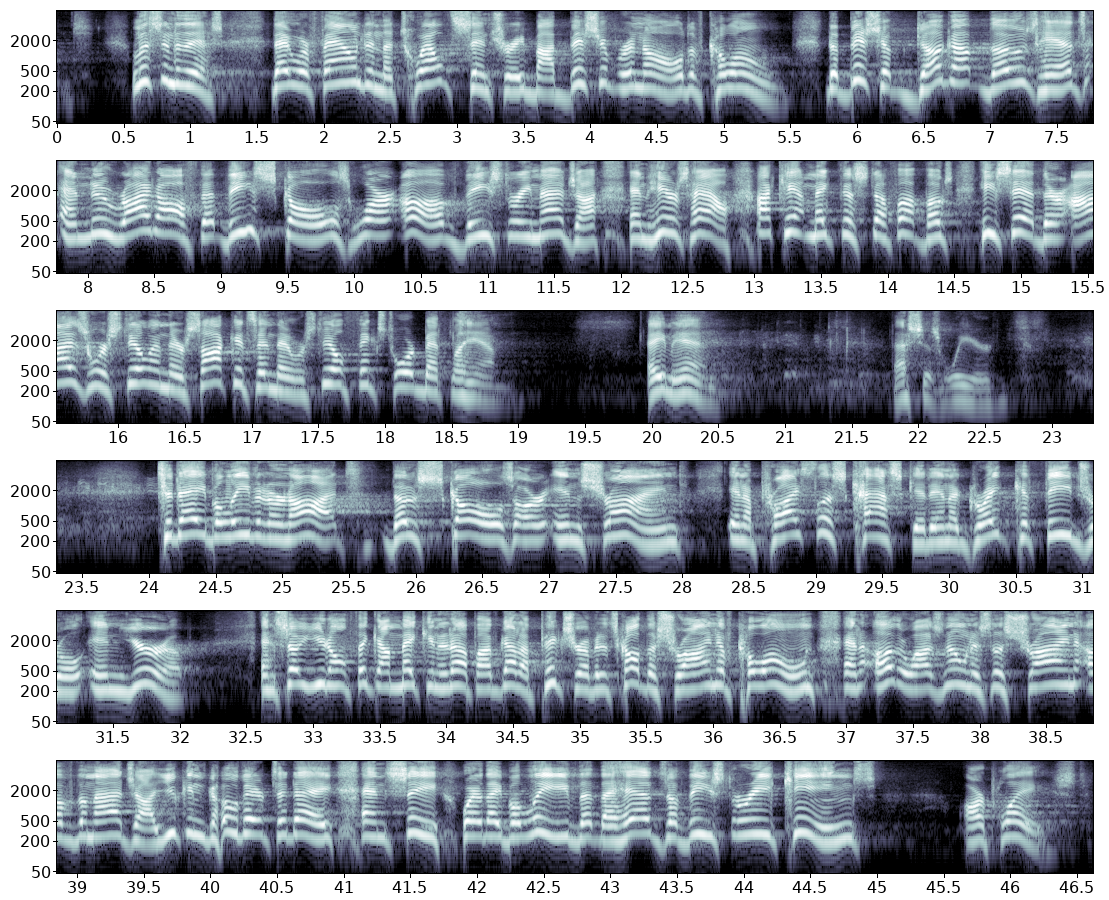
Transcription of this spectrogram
Listen to this. They were found in the 12th century by Bishop Renaud of Cologne. The bishop dug up those heads and knew right off that these skulls were of these three magi. And here's how I can't make this stuff up, folks. He said their eyes were still in their sockets and they were still fixed toward Bethlehem. Amen. That's just weird. Today, believe it or not, those skulls are enshrined in a priceless casket in a great cathedral in Europe. And so you don't think I'm making it up. I've got a picture of it. It's called the Shrine of Cologne and otherwise known as the Shrine of the Magi. You can go there today and see where they believe that the heads of these three kings are placed.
